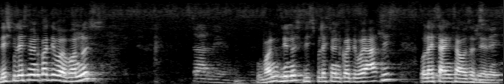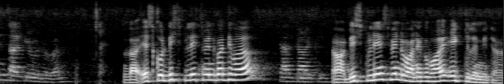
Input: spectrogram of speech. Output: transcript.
डिस्प्लेसमेन्ट कति भयो भन्नुहोस्। भनिदिनुहोस् डिस्प्लेसमेन्ट कति भयो। आशिष उसलाई साइन्स आउँछ धेरै। ल यसको डिस्प्लेसमेन्ट कति भयो? डिस्प्लेसमेन्ट भनेको भयो एक किलोमिटर।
